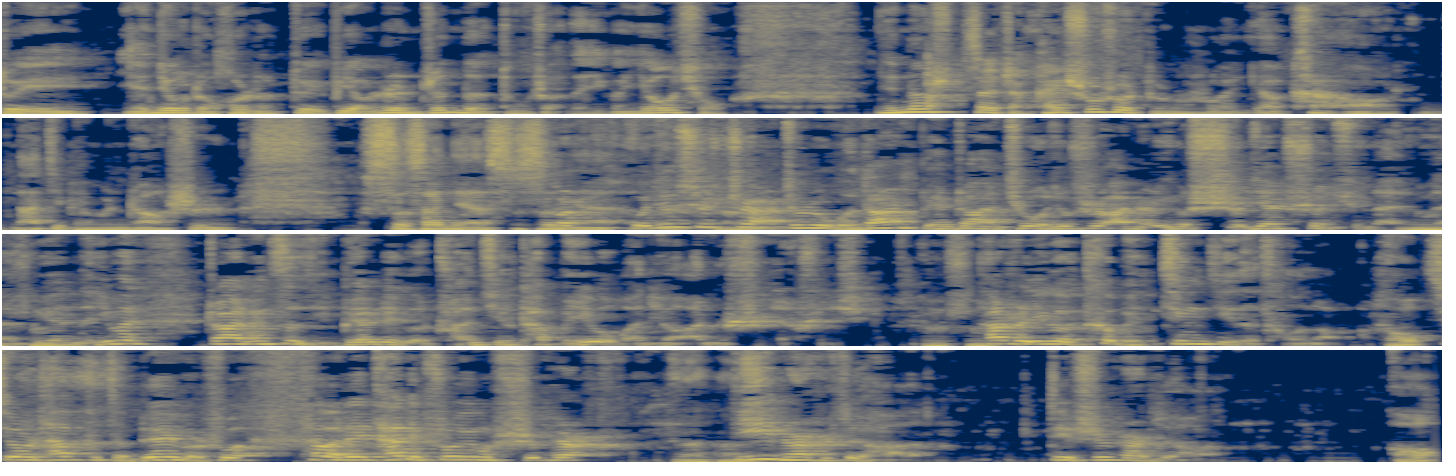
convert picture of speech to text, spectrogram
对研究者或者对比较认真的读者的一个要求。您能再展开说说，比如说要看啊、哪几篇文章是四三年、四四年？，我觉得是这样，就是我当时编张爱玲，其实我就是按照一个时间顺序来来编的，因为张爱玲自己编这个传奇，她没有完全按照时间顺序，她是一个特别经济的头脑，哦，就是她不怎么编一本书，她把这她这书一共十篇，嗯，第一篇是最好的，第十篇是最好的，哦，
